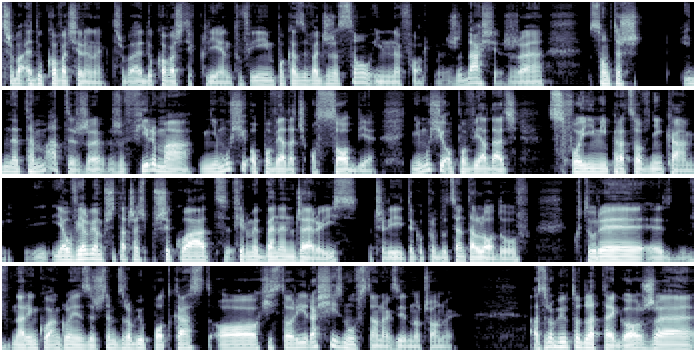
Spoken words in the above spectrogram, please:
trzeba edukować rynek, trzeba edukować tych klientów i im pokazywać, że są inne formy, że da się, że są też inne tematy, że, że firma nie musi opowiadać o sobie, nie musi opowiadać swoimi pracownikami. Ja uwielbiam przytaczać przykład firmy Ben Jerry's, czyli tego producenta lodów, który e, na rynku anglojęzycznym zrobił podcast o historii rasizmu w Stanach Zjednoczonych. A zrobił to dlatego, że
